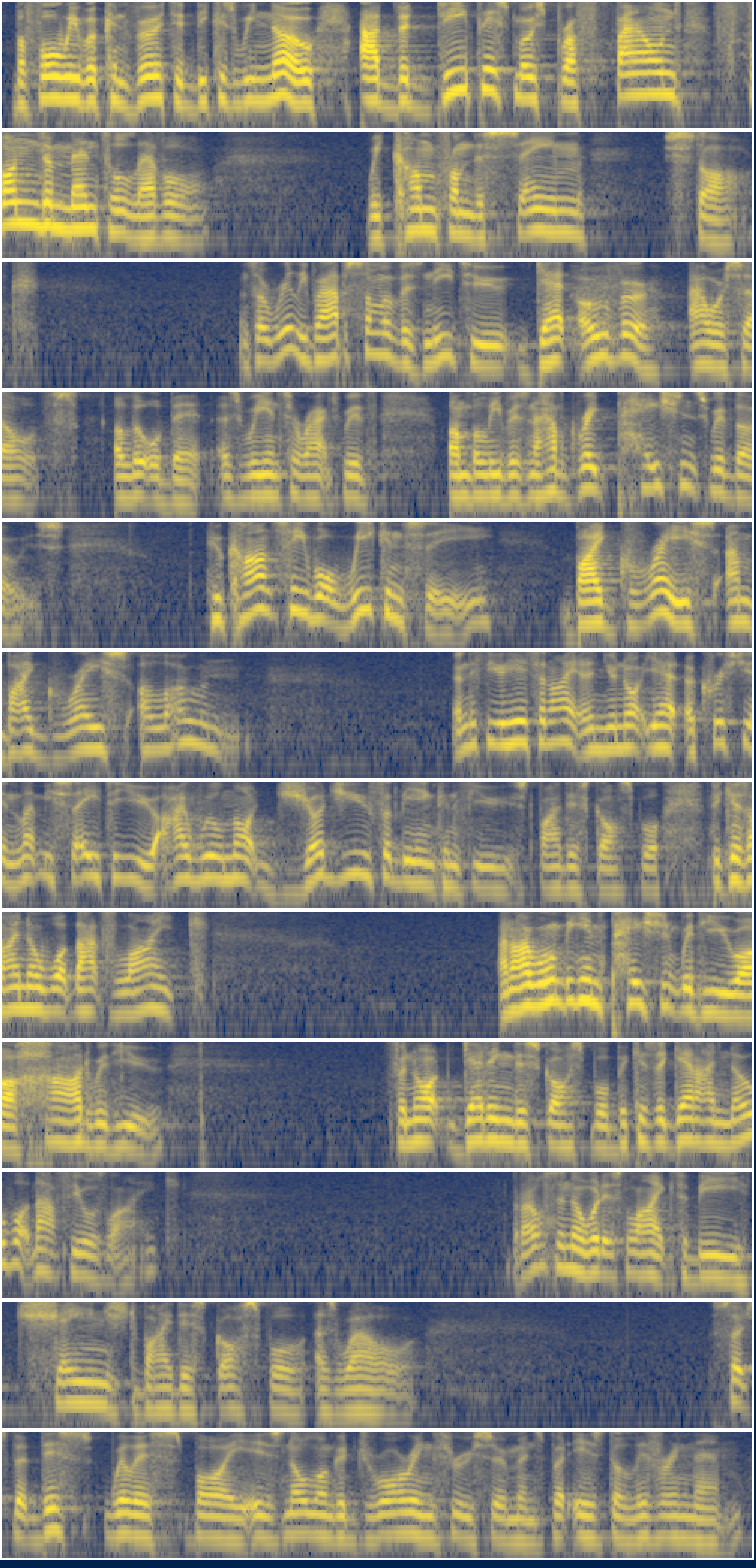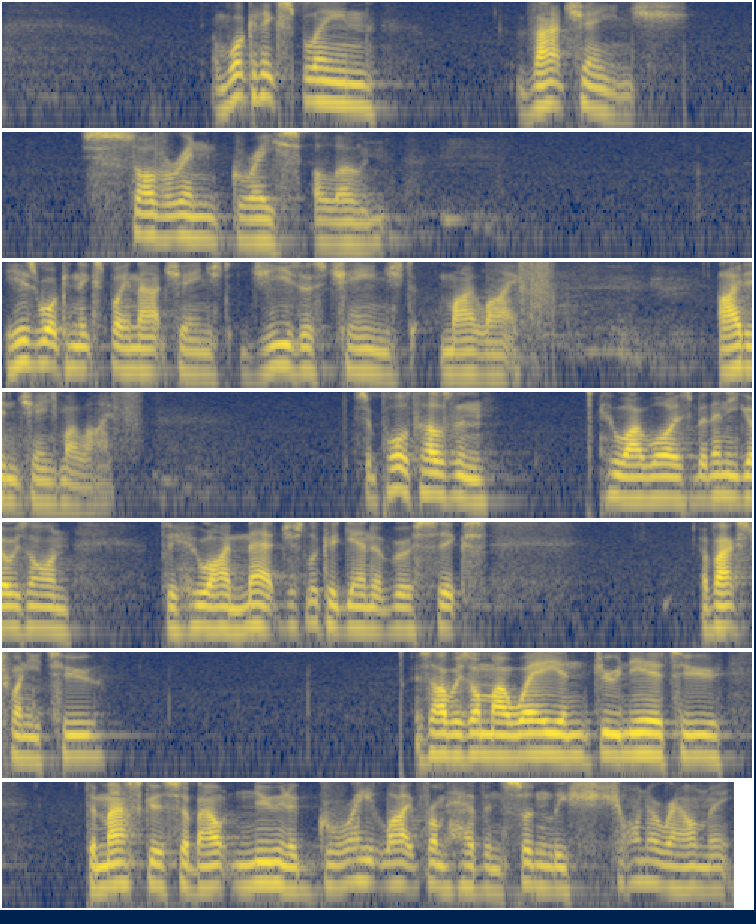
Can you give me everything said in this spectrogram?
before we were converted because we know at the deepest, most profound, fundamental level, we come from the same stock. And so, really, perhaps some of us need to get over ourselves a little bit as we interact with unbelievers and have great patience with those who can't see what we can see by grace and by grace alone. And if you're here tonight and you're not yet a Christian, let me say to you, I will not judge you for being confused by this gospel because I know what that's like. And I won't be impatient with you or hard with you for not getting this gospel because, again, I know what that feels like. But I also know what it's like to be changed by this gospel as well such that this Willis boy is no longer drawing through sermons, but is delivering them. And what can explain that change? Sovereign grace alone. Here's what can explain that changed Jesus changed my life. I didn't change my life. So Paul tells them who I was, but then he goes on to who I met. Just look again at verse 6 of Acts 22. As I was on my way and drew near to Damascus about noon, a great light from heaven suddenly shone around me.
